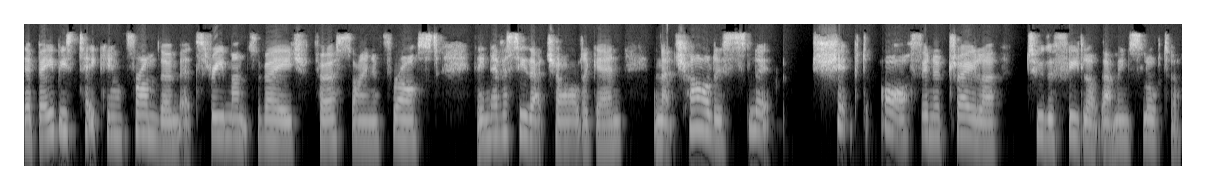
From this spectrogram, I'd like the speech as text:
Their baby's taken from them at three months of age, first sign of frost. They never see that child again, and that child is slip, shipped off in a trailer to the feedlot. That means slaughter.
